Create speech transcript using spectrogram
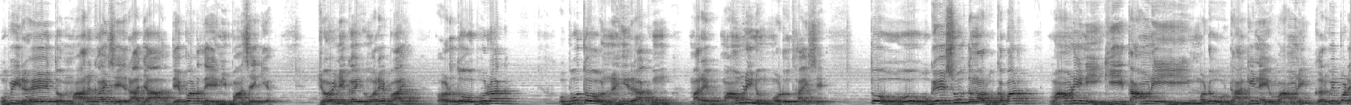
ઊભી રહે તો માર ખાય છે, રાજા દેપાડ દે એની પાસે ગયા. જોઈને કહ્યું, અરે ભાઈ, હળ તો ઊભું રાખ. ઊભું તો નહીં રાખું, મારે વાવણીનું મોડું થાય છે. તો ઉગે શું તમારું કપાળ? વાવણીની ઘી, તાવણી, મડું ઢાંકીને વાવણી કરવી પડે.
